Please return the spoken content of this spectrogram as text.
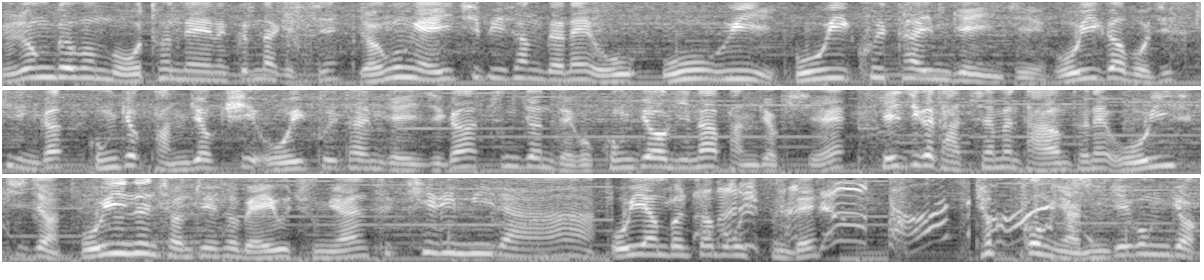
요 정도면 뭐 5턴 내에는 끝나겠지. 영웅 HP 상단에 5, 5위 5위 쿨타임 게이지 5위가 뭐지 스킬인가? 공격 반격 시 5위 쿨타임 게이지가 충전되고 공격이나 반격 시에 게이지가 다 차면 다음 턴에 5위 스키전 5위는 전투에서 매우 중요한 스킬입니다. 5위 한번 써보고 싶은데 협공 연계 공격.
